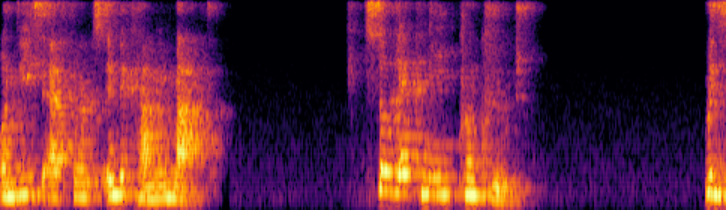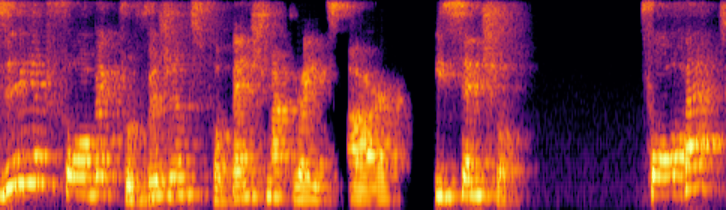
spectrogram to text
on these efforts in the coming month. So let me conclude. Resilient fallback provisions for benchmark rates are essential. Fallbacks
